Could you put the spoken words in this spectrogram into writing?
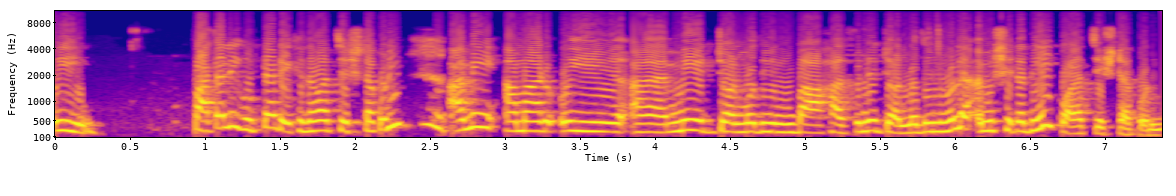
ওই পাটালি গুড়টা রেখে দেওয়ার চেষ্টা করি। আমি আমার ওই মেয়ের জন্মদিন বা হাজবেন্ডের জন্মদিন হলে আমি সেটা দিয়েই করার চেষ্টা করি।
